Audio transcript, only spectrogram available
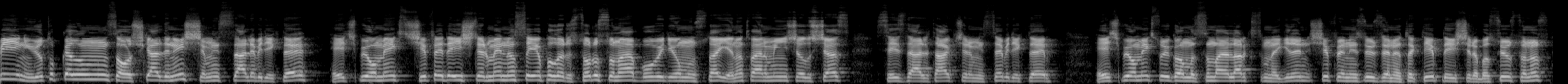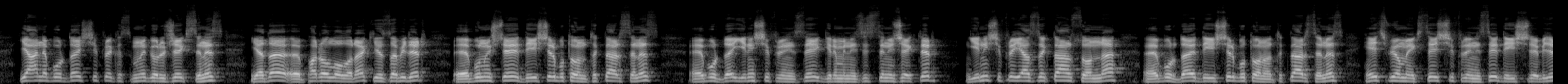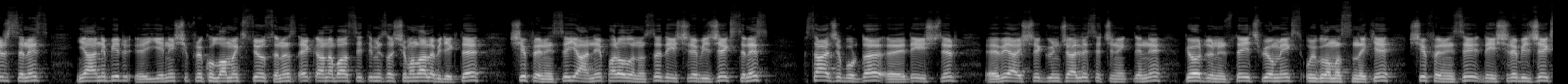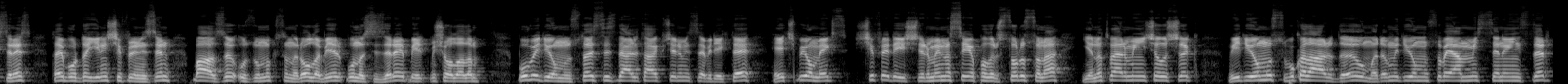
Beyin YouTube kanalımıza hoş geldiniz. Şimdi sizlerle birlikte HBO Max şifre değiştirme nasıl yapılır sorusuna bu videomuzda yanıt vermeye çalışacağız. Siz değerli takipçilerimizle birlikte HBO Max uygulamasının ayarlar kısmına gidin. Şifrenizi üzerine tıklayıp değiştire basıyorsunuz. Yani burada şifre kısmını göreceksiniz. Ya da e, parola olarak yazabilir. E, bunu işte değiştir butonuna tıklarsanız e, burada yeni şifrenizi girmeniz istenecektir. Yeni şifre yazdıktan sonra e, burada değiştir butonuna tıklarsanız HBO Max'te şifrenizi değiştirebilirsiniz. Yani bir e, yeni şifre kullanmak istiyorsanız ekrana bahsettiğimiz aşamalarla birlikte şifrenizi yani parolanızı değiştirebileceksiniz. Sadece burada e, değiştir e, veya işte güncelle seçeneklerini gördüğünüzde HBO Max uygulamasındaki şifrenizi değiştirebileceksiniz. Tabi burada yeni şifrenizin bazı uzunluk sınırı olabilir. Bunu sizlere belirtmiş olalım. Bu videomuzda siz değerli takipçilerimizle birlikte HBO Max şifre değiştirme nasıl yapılır sorusuna yanıt vermeye çalıştık. Videomuz bu kadardı. Umarım videomuzu beğenmişsinizdir.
